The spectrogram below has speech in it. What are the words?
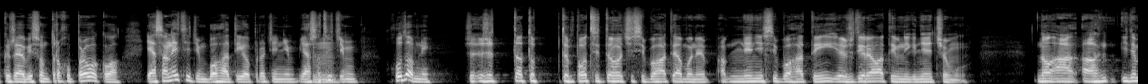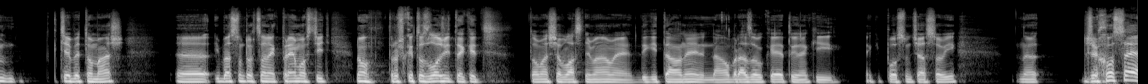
akože aby som trochu provokoval, ja sa necítim bohatý oproti ním, ja sa mm. cítim chudobný. Že, že táto, ten pocit toho, či si bohatý alebo ne, není si bohatý, je vždy relatívny k niečomu. No a, a idem k tebe, Tomáš. E, iba som to chcel nejak premostiť. No, trošku je to zložité, keď Tomáša vlastne máme digitálne na obrazovke, tu je nejaký, nejaký posun časový. No, že Jose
